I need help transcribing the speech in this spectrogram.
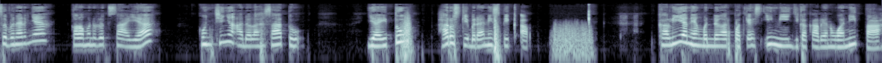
Sebenarnya kalau menurut saya kuncinya adalah satu, yaitu harus berani speak up. Kalian yang mendengar podcast ini, jika kalian wanita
